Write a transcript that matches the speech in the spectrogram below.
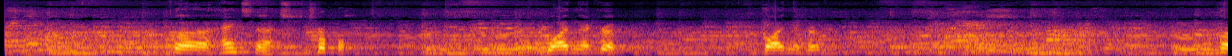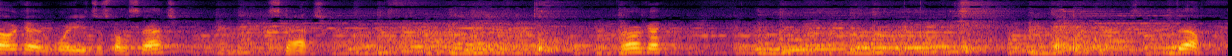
Uh, hang snatch, triple. Widen that grip. Widen the grip. Oh, okay. Where you just want to snatch? Snatch. Okay. Yeah.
